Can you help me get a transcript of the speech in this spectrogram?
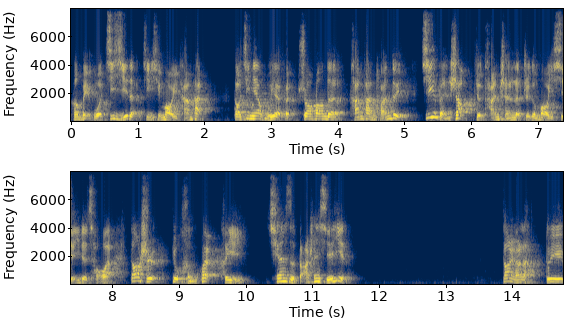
和美国积极的进行贸易谈判。到今年五月份，双方的谈判团队基本上就谈成了这个贸易协议的草案，当时就很快可以签字达成协议了。当然了，对于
